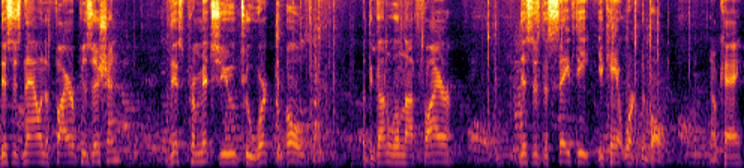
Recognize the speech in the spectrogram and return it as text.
this is now in the fire position. This permits you to work the bolt, but the gun will not fire. This is the safety. You can't work the bolt. Okay?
